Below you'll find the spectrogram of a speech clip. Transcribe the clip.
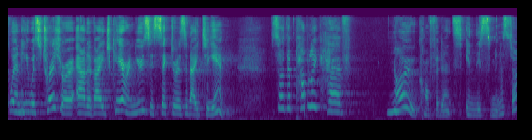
when he was Treasurer out of aged care and used this sector as an ATM? So the public have no confidence in this minister.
